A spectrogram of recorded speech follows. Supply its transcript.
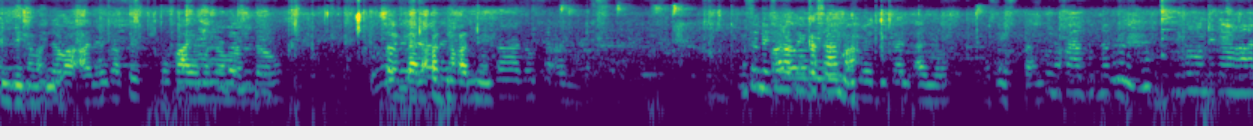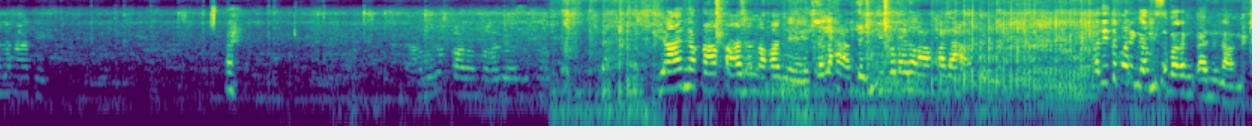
Hindi naman. Ano, kasi kung kaya mo naman daw. So, lalakad na kami. Ano ano? Ito na natin kasama. Medical, ano, assistant. Napagod na. Hindi hindi kayo makalakati. Ay. Ano. Yan, nakakaano na kami. Kalahati, hindi pa na nakakalahati. Rin kami sa barang ano namin.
